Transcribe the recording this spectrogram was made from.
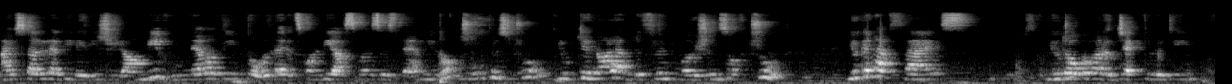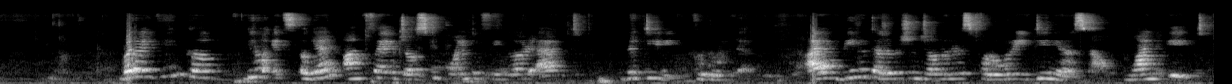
I've studied at the Lady Shri Ram. We've never been told that it's going to be us versus them. You know, truth is truth. You cannot have different versions of truth. You can have facts, You talk about objectivity. But I think, uh, you know, it's again unfair just to point a finger at the TV for doing that. I have been a television journalist for over 18 years now, one eight.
